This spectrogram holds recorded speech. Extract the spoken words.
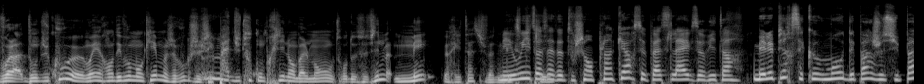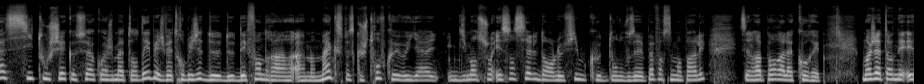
Voilà, donc du coup, euh, ouais, rendez-vous manqué. Moi, j'avoue que je n'ai pas du tout compris l'emballement autour de ce film, mais Rita, tu vas nous Mais oui, toi, ça t'a touché en plein cœur ce pass live, The Rita. Mais le pire, c'est que moi, au départ, je suis pas si touchée que ce à quoi je m'attendais, mais je vais être obligée de, défendre à, à ma max parce que je trouve qu'il y a une dimension essentielle dans le film que, dont vous n'avez pas forcément parlé, c'est le rapport à la Corée. Moi, j'attendais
